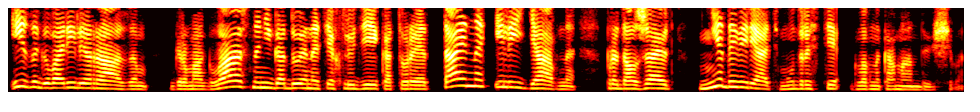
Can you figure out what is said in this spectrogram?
и заговорили разом, громогласно негодуя на тех людей, которые тайно или явно продолжают не доверять мудрости главнокомандующего.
